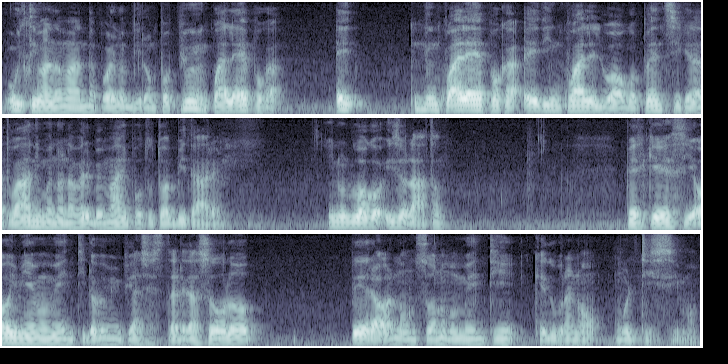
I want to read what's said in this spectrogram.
Ultima domanda, poi non vi rompo più, in quale epoca e in quale epoca ed in quale luogo pensi che la tua anima non avrebbe mai potuto abitare? In un luogo isolato. Perché sì, ho i miei momenti dove mi piace stare da solo, però non sono momenti che durano moltissimo.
